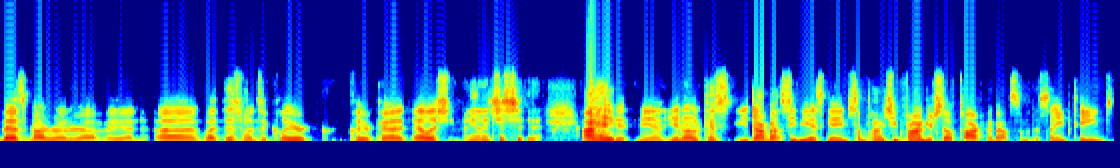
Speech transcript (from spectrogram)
That's my runner up, man. Uh, but this one's a clear clear cut LSU. Man, it's just I hate it, man. You know, because you talk about CBS games. Sometimes you find yourself talking about some of the same teams.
